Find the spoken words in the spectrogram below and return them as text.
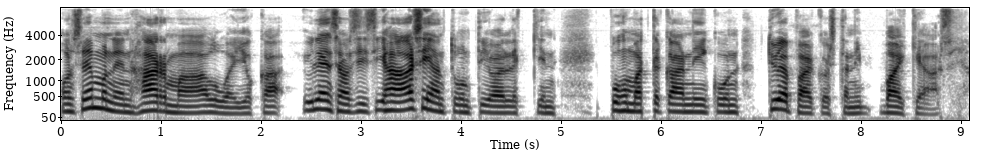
on semmoinen harmaa alue, joka yleensä on siis ihan asiantuntijoillekin, puhumattakaan niin kuin työpaikoista, niin vaikea asia?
